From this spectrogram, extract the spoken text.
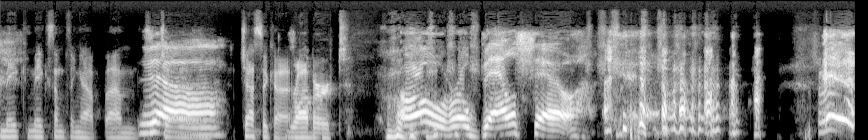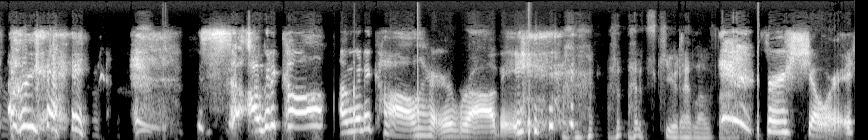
Make make something up. Um, yeah. Je- Jessica, Robert. Oh, Roberto. okay. So I'm gonna call. I'm gonna call her Robbie. That's cute. I love that. For short.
